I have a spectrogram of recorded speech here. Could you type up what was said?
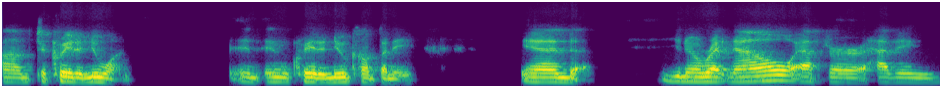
um, to create a new one and, and, create a new company. And you know, right now, after having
